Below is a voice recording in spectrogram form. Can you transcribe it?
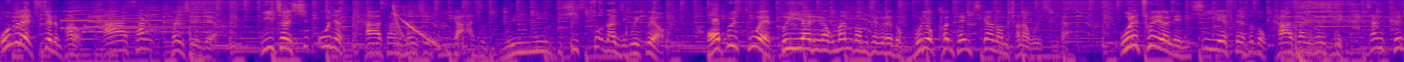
오늘의 주제는 바로 가상현실인데요. 2015년 가상현실 기기가 아주 물밀듯이 쏟아지고 있고요. 어플 스토어에 VR이라고만 검색을 해도 무료 컨텐츠가 넘쳐나고 있습니다. 올해 초에 열린 CES에서도 가상현실이 가장 큰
